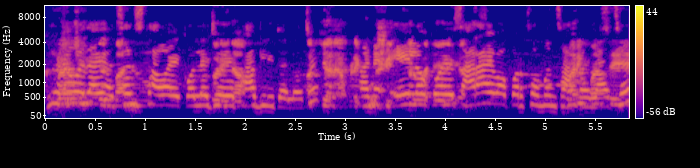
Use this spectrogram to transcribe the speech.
ઘણા બધા સંસ્થાઓએ કોલેજોએ ભાગ લીધેલો છે અને એ લોકોએ સારા એવા પરફોર્મન્સ આપેલા છે.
